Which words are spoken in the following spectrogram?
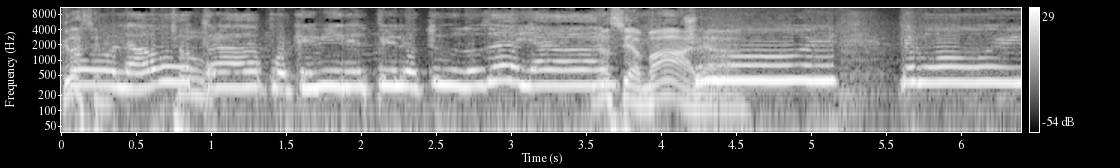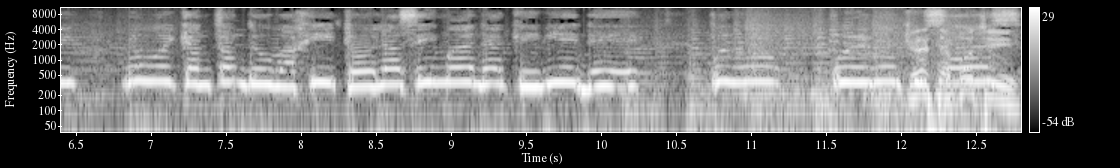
Gracias. No la otra, porque viene el pelotudo de allá. No sea mala. Yo voy, me voy, me voy cantando bajito la semana que viene. Puedo, puedo Gracias, Pochi.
